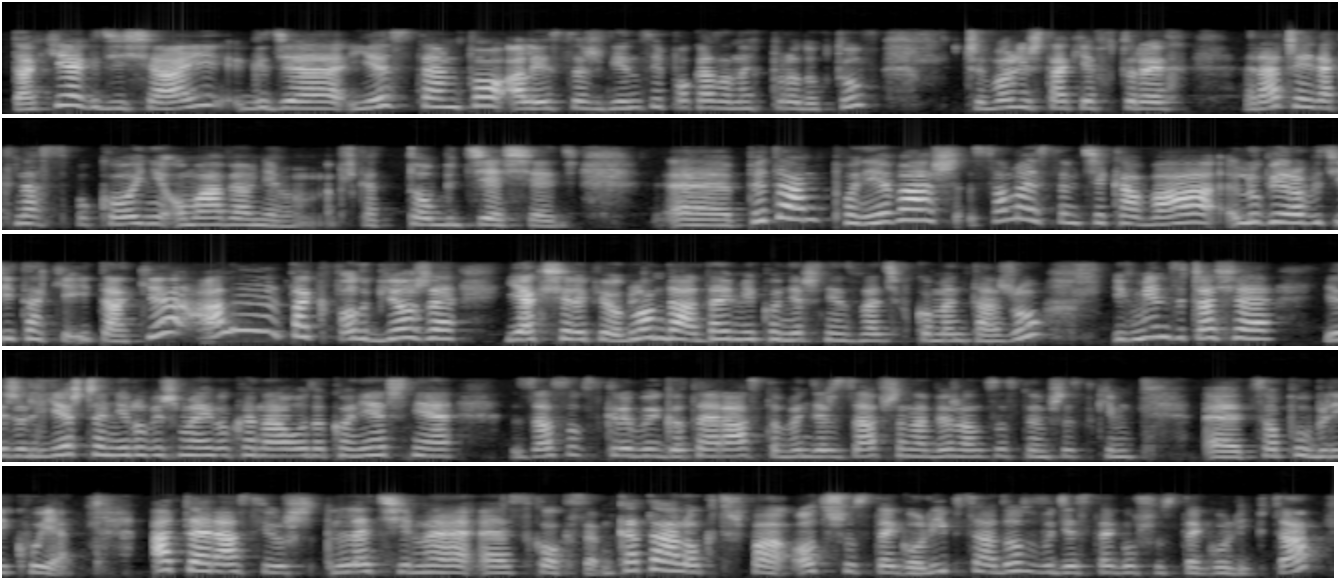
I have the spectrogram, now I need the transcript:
takie jak dzisiaj, gdzie jest tempo, ale jest też więcej pokazanych produktów? Czy wolisz takie, w których raczej tak na spokojnie omawiam, nie wiem, na przykład top 10? E, pytam, ponieważ sama jestem ciekawa, lubię robić i takie, i takie, ale tak w odbiorze, jak się lepiej ogląda, daj mi koniecznie znać w komentarzu. I w międzyczasie, jeżeli jeszcze nie lubisz mojego kanału, to koniecznie zasubskrybuj go teraz, to będziesz zawsze na bieżąco z tym wszystkim, e, co publikuję. A teraz już lecimy e, z koksem. Katalog trwa od 6 lipca do 26 lipca.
